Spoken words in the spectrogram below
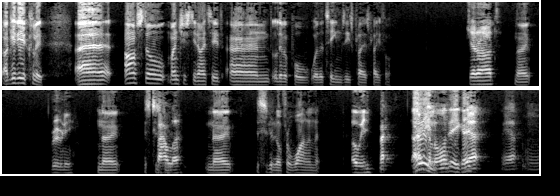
I'll give you a clue. Uh, Arsenal, Manchester United, and Liverpool were the teams these players play for. Gerard No, Rooney. no. This is Fowler. No, this is going to go on for a while, isn't it? Owen. Ma- Michael Owen. there you go. Yeah, yeah. Mm.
